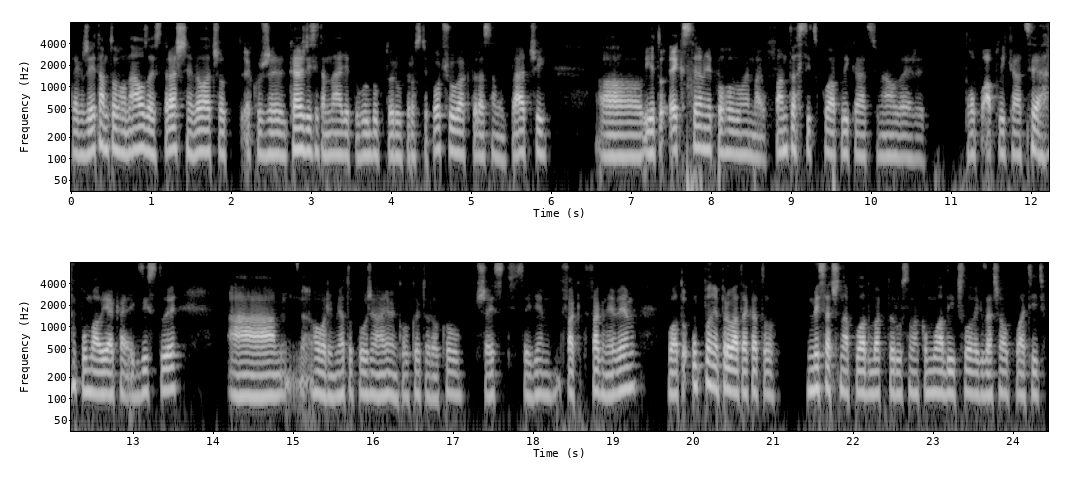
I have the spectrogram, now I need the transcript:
Takže je tam toho naozaj strašne veľa, čo akože každý si tam nájde tú hudbu, ktorú proste počúva, ktorá sa mu páči. Je to extrémne pohodlné, majú fantastickú aplikáciu, naozaj, že top aplikácia pomaly, aká existuje. A hovorím, ja to používam, neviem koľko je to rokov, 6, 7, fakt, fakt neviem. Bola to úplne prvá takáto mesačná platba, ktorú som ako mladý človek začal platiť.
